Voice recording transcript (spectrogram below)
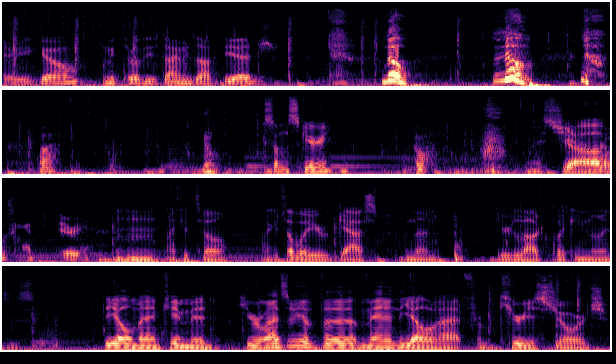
There you go. Let me throw these diamonds off the edge. No, no, no. Ah. No. Something scary. Oh. Nice Yeah, that job. was kind of scary. Mm-hmm. I could tell. I could tell by your gasp and then your loud clicking noises. The yellow man came mid. He reminds me of the man in the yellow hat from Curious George.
